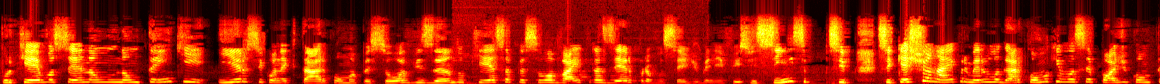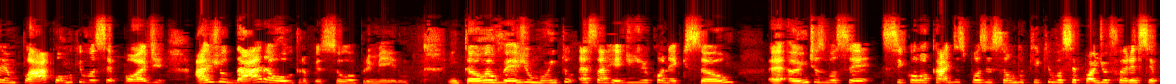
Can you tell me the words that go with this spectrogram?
Porque você não, não tem que ir se conectar com uma pessoa visando o que essa pessoa vai trazer para você de benefício. E sim se, se, se questionar em primeiro lugar como que você pode contemplar, como que você pode ajudar a outra pessoa primeiro. Então eu vejo muito essa rede de conexão é, antes você se colocar à disposição do que, que você pode oferecer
